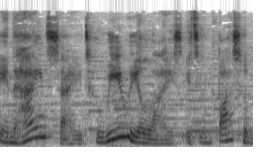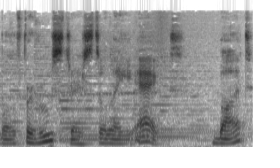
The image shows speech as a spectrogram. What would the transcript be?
In hindsight, we realize it's impossible for roosters to lay eggs, but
